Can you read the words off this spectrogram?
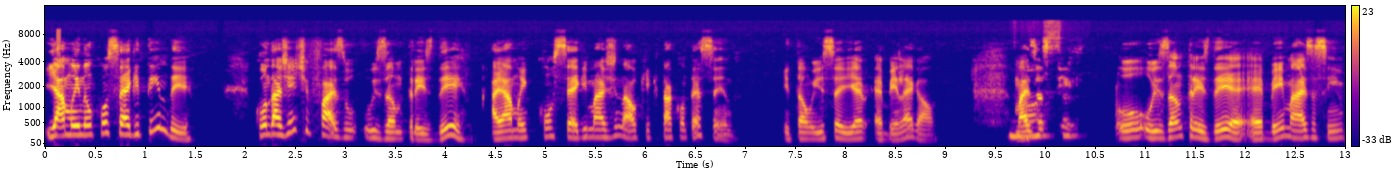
e a mãe não consegue entender. Quando a gente faz o, o exame 3D, aí a mãe consegue imaginar o que está acontecendo. Então isso aí é, é bem legal. Mas Nossa. assim, o, o, exame 3D é, é, bem mais assim,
